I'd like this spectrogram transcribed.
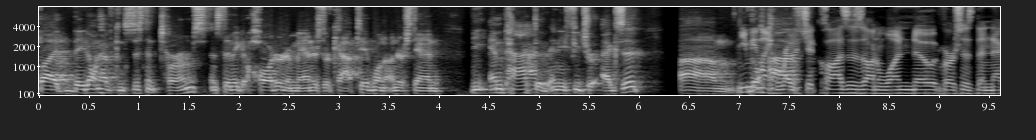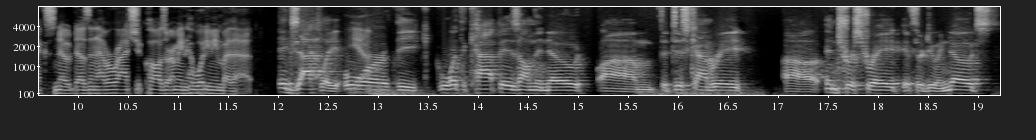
but they don't have consistent terms, and so they make it harder to manage their cap table and understand the impact of any future exit. Um, you mean like have, ratchet clauses on one note versus the next note doesn't have a ratchet clause? Or I mean, what do you mean by that? Exactly, or yeah. the what the cap is on the note, um, the discount rate, uh, interest rate if they're doing notes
